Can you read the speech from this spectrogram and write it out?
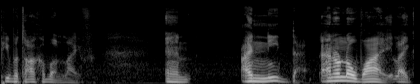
people talk about life, and I need that. I don't know why. Like,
